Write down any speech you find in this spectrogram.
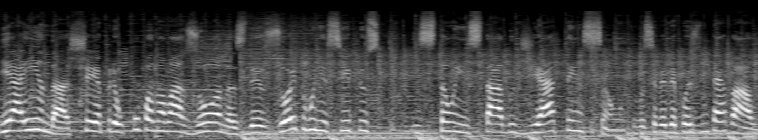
E ainda, a cheia preocupa no Amazonas. 18 municípios estão em estado de atenção, que você vê depois do intervalo.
